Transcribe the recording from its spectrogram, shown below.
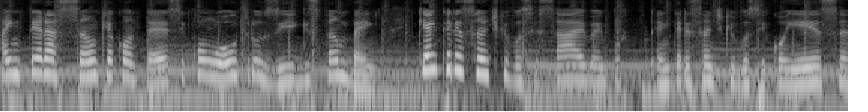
a interação que acontece com outros IGs também que é interessante que você saiba, é, é interessante que você conheça,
